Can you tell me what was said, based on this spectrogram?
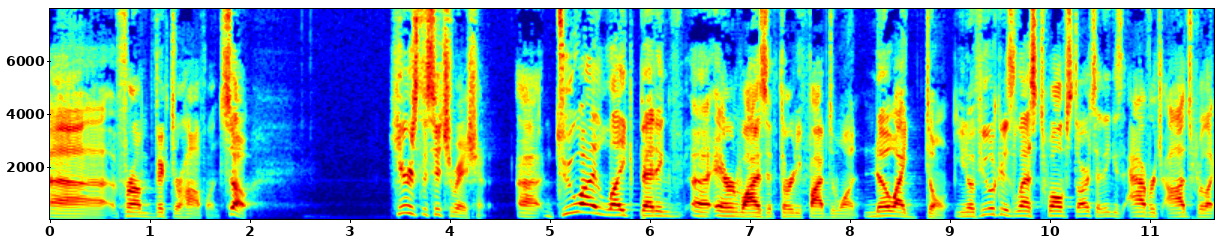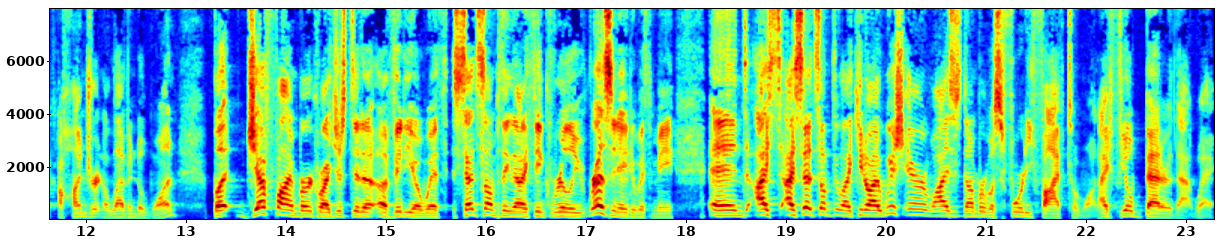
uh, from Viktor Hovland. So, here's the situation. Uh, do I like betting uh, Aaron Wise at 35 to 1? No, I don't. You know, if you look at his last 12 starts, I think his average odds were like 111 to 1. But Jeff Feinberg, who I just did a, a video with, said something that I think really resonated with me. And I, I said something like, you know, I wish Aaron Wise's number was 45 to 1. I'd feel better that way.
